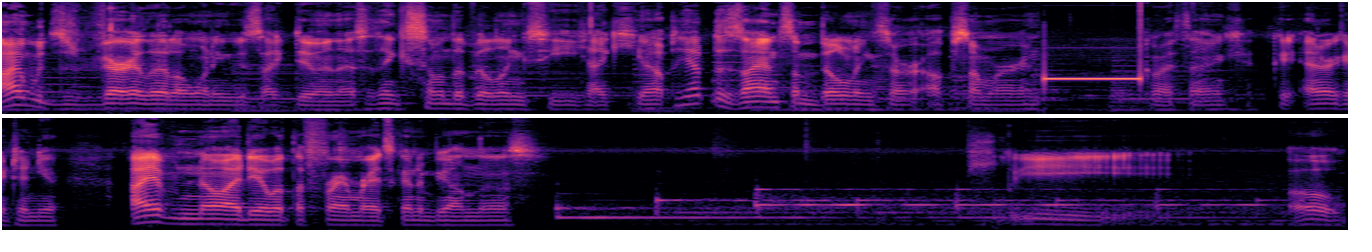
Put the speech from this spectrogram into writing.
I was very little when he was like doing this. I think some of the buildings he like he helped, he helped design some buildings that are up somewhere in. I think. Okay, enter continue. I have no idea what the frame rate's gonna be on this. Please. Oh.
